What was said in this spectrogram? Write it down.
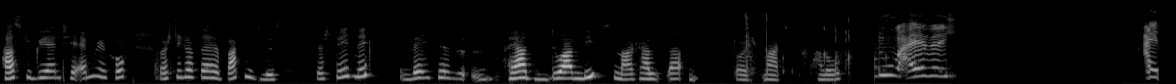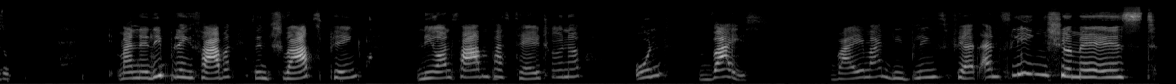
Hast du GNTM geguckt? Was steht auf deiner Bucketlist? Da steht nicht, welches Pferd du am liebsten magst. Äh, Deutsch magst. Hallo? Du, also ich. Also, meine Lieblingsfarbe sind schwarz, pink, Neonfarben, Pastelltöne und weiß. Weil mein Lieblingspferd ein Fliegenschimmel ist.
